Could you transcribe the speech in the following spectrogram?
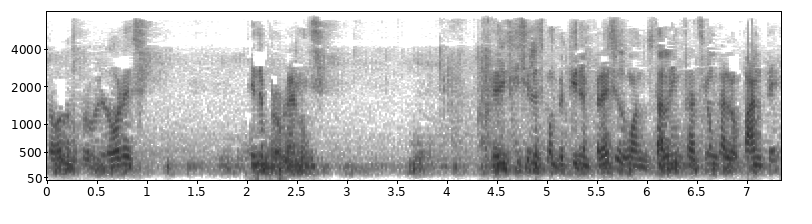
todos los proveedores tienen problemas. Qué difícil es competir en precios cuando está la inflación galopante.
